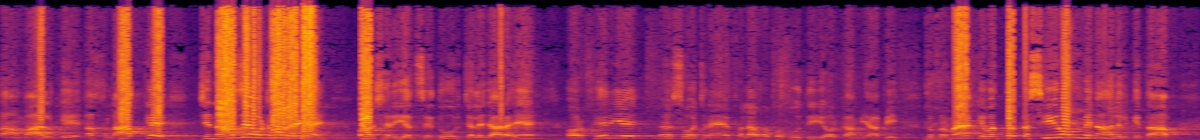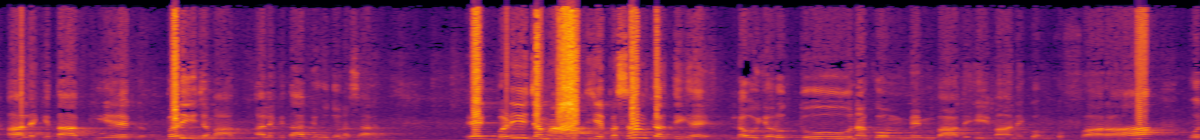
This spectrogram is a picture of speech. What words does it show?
اعمال کے، اخلاق کے جنازے اٹھا رہے ہیں۔ اور شریعت سے دور چلے جا رہے ہیں اور پھر یہ سوچ رہے ہیں فلاح و ببودی اور کامیابی۔ تو فرمایا کہ ود کثیر من اہل کتاب اہل کتاب کی ایک بڑی جماعت اہل کتاب یہود و نصارہ، ایک بڑی جماعت یہ پسند کرتی ہے، لو یردونکم من بعد ایمانکم کفارا وہ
